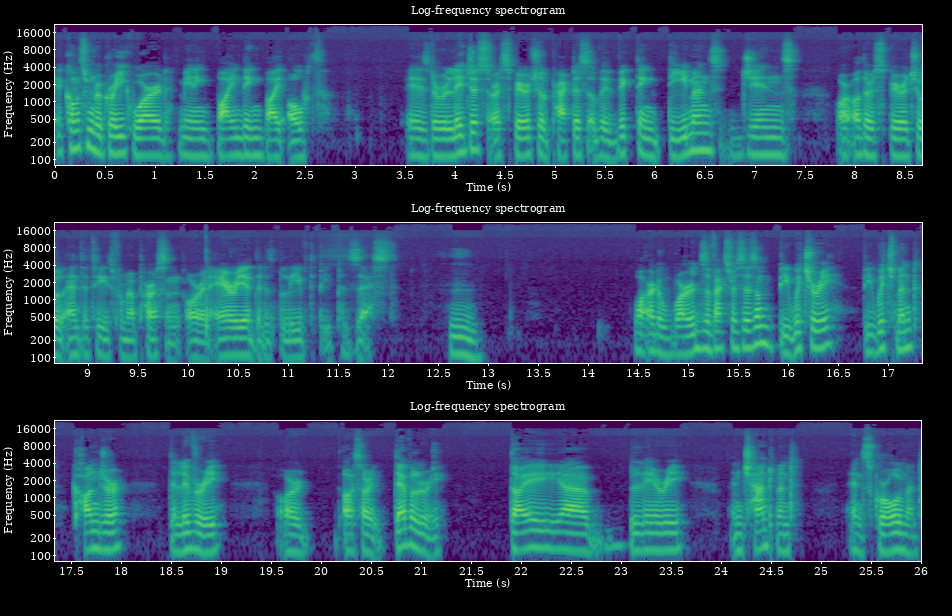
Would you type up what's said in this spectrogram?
it comes from the Greek word meaning binding by oath. It is the religious or spiritual practice of evicting demons, jinns, or other spiritual entities from a person or an area that is believed to be possessed. What are the words of exorcism? Bewitchery, bewitchment, conjure, delivery, or oh sorry, devilry, diablerie, enchantment, enscrollment.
